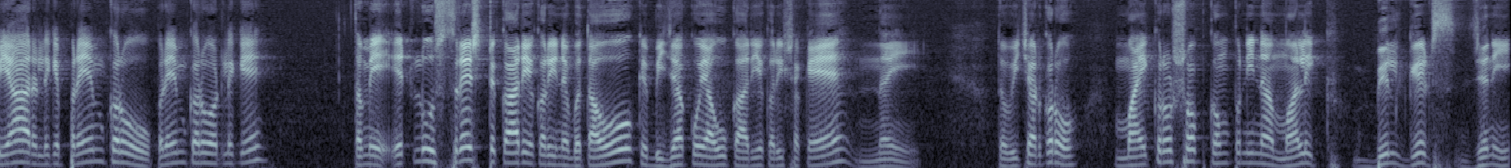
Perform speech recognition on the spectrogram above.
પ્યાર એટલે કે પ્રેમ કરો પ્રેમ કરો એટલે કે તમે એટલું શ્રેષ્ઠ કાર્ય કરીને બતાવો કે બીજા કોઈ આવું કાર્ય કરી શકે નહીં. તો વિચાર કરો માઇક્રોસોફ્ટ કંપનીના માલિક બિલ ગેટ્સ જેની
